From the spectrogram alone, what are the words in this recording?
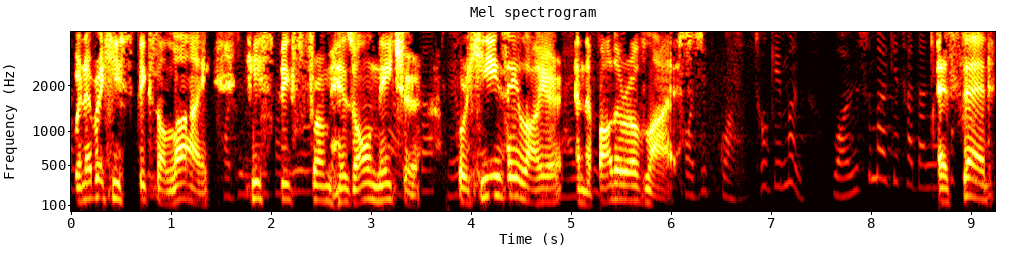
Whenever he speaks a lie, he speaks from his own nature, for he is a liar and the father of lies. As said,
